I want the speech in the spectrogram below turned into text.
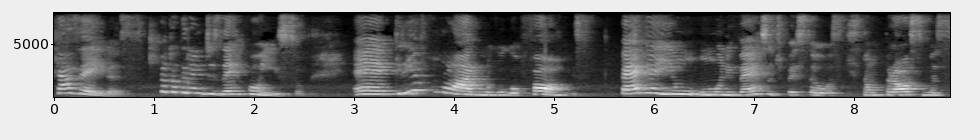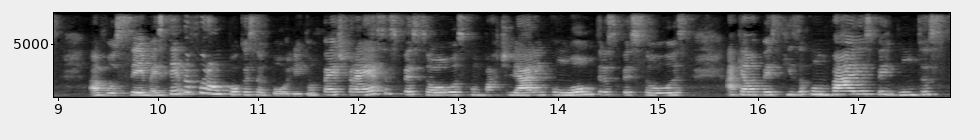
caseiras. O que eu estou querendo dizer com isso? É, cria formulário no Google Forms, pega aí um, um, universo de pessoas que estão próximas a você, mas tenta furar um pouco essa bolha. Então pede para essas pessoas compartilharem com outras pessoas aquela pesquisa com várias perguntas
